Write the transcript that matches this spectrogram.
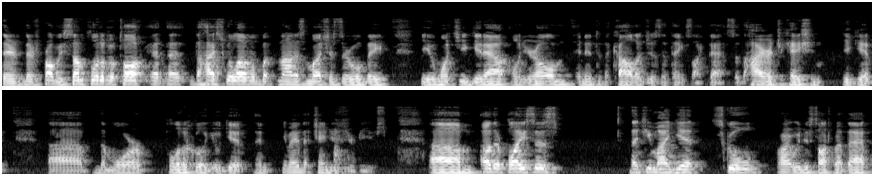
there, there's probably some political talk at, at, the high school level, but not as much as there will be you know, once you get out on your own and into the colleges and things like that. So the higher education you get, uh, the more political you'll get, and you maybe that changes your views. Um, other places that you might get school, right, we just talked about that.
